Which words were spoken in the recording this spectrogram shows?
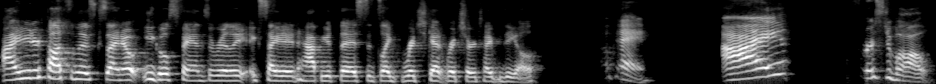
I need your thoughts on this because I know Eagles fans are really excited and happy with this. It's like rich get richer type deal. Okay. I, first of all,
